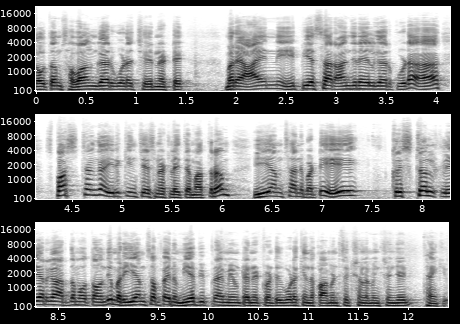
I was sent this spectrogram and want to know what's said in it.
గౌతమ్ సవాంగ్ గారు కూడా చేరినట్టే. మరి ఆయన్ని పిఎస్ఆర్ ఆంజనేయులు గారు కూడా స్పష్టంగా ఇరికించేసినట్లయితే మాత్రం ఈ అంశాన్ని బట్టి క్రిస్టల్ క్లియర్గా అర్థమవుతోంది. మరి ఈ అంశంపైన మీ అభిప్రాయం ఏమిటనేటువంటిది కూడా కింద కామెంట్ సెక్షన్లో మెన్షన్ చేయండి. థ్యాంక్ యూ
